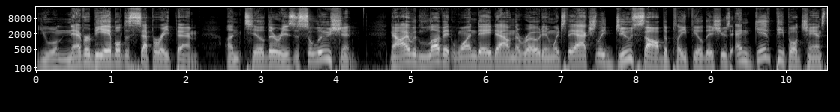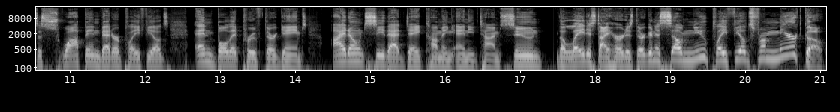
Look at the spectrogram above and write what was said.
You will never be able to separate them until there is a solution. Now, I would love it one day down the road in which they actually do solve the playfield issues and give people a chance to swap in better playfields and bulletproof their games. I don't see that day coming anytime soon. The latest I heard is they're going to sell new playfields from Mirco.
